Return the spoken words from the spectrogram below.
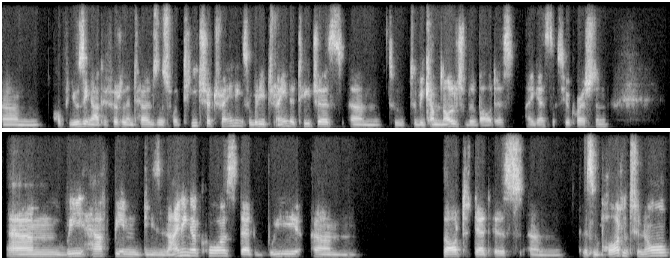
um, of using artificial intelligence for teacher training? So really train the teachers um, to, to become knowledgeable about this, I guess is your question. Um, we have been designing a course that we um, thought that is, um, is important to know.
